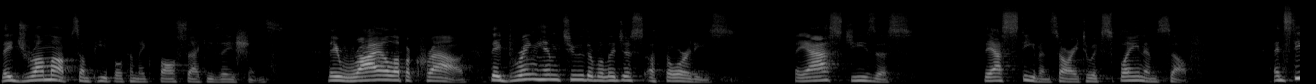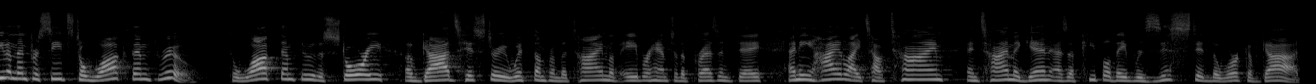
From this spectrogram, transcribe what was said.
They drum up some people to make false accusations. They rile up a crowd. They bring him to the religious authorities. They ask Jesus, they ask Stephen, sorry, to explain himself. And Stephen then proceeds to walk them through, to walk them through the story of God's history with them from the time of Abraham to the present day. And he highlights how time and time again, as a people, they've resisted the work of God.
